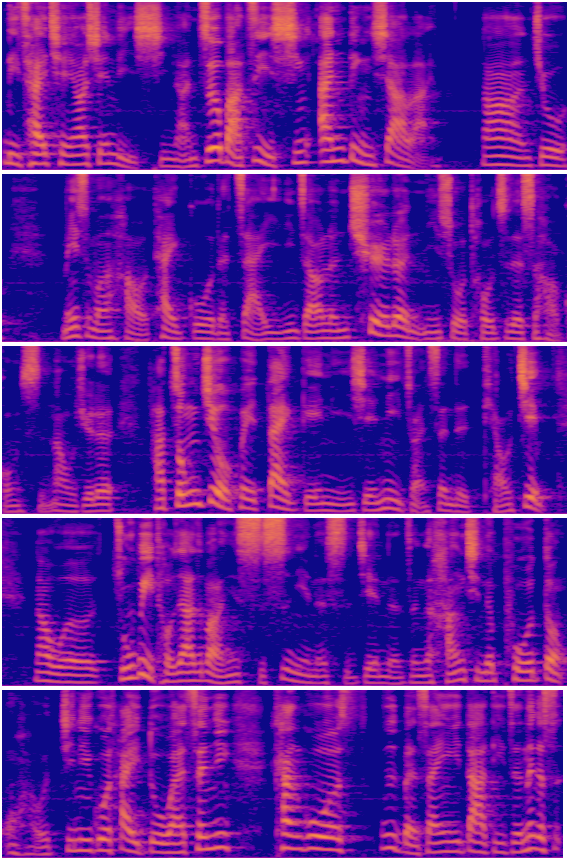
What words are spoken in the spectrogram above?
理财前要先理心啊！你只有把自己心安定下来，当然就没什么好太过的在意。你只要能确认你所投资的是好公司，那我觉得它终究会带给你一些逆转胜的条件。那我主笔投资家日报已经十四年的时间了，整个行情的波动哇，我经历过太多。我还曾经看过日本三一大地震，那个是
